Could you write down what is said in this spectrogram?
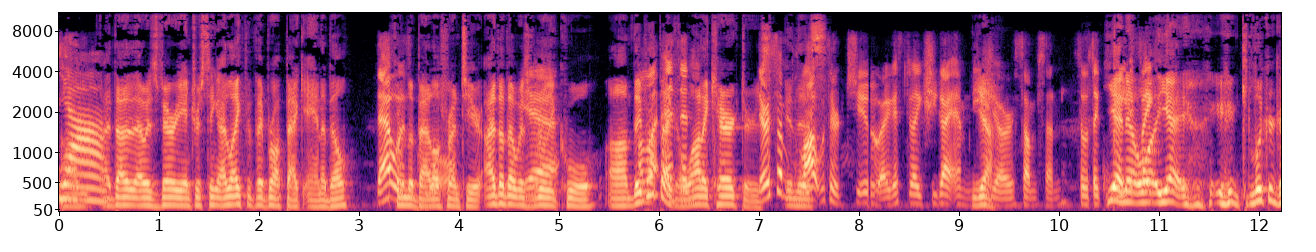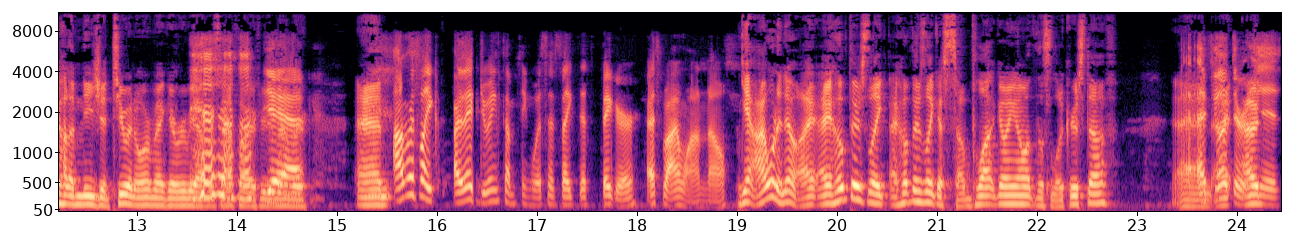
Um, yeah. I thought that was very interesting. I like that they brought back Annabelle that was from the Battle cool. Frontier. I thought that was Yeah. really cool. Um, they A brought lot- back a lot of characters. There's some in plot this. with her too. I guess like she got amnesia Yeah. or something. So it's like Yeah, wait, no, it's like, yeah. Looker got amnesia too in Omega Ruby Alpha Sapphire, if you Yeah. remember. And I was like, are they doing something with this like that's bigger? That's what I want to know. yeah, I want to know. I, I hope there's like, I hope there's like a subplot going on with this Looker stuff. And I feel like there I, is would,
